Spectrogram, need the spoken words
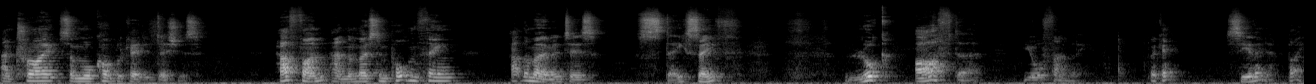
and try some more complicated dishes have fun, and the most important thing at the moment is stay safe, look after your family. Okay, see you later. Bye.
